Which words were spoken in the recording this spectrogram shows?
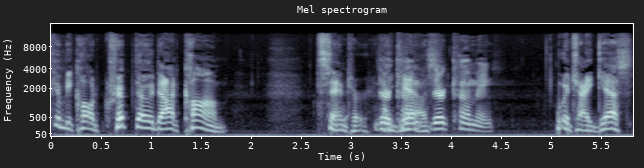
going to be called Crypto.com Center, They're com- they're coming. which I guess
